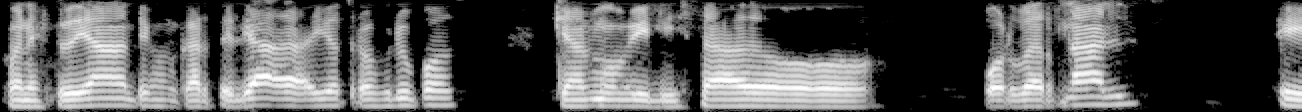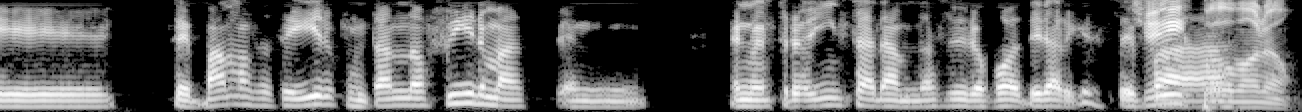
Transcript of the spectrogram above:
con estudiantes, con carteleada y otros grupos que han movilizado por Bernal. Eh, vamos a seguir juntando firmas en, en nuestro Instagram, no sé si lo puedo tirar, que sepa. Sí, cómo no.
